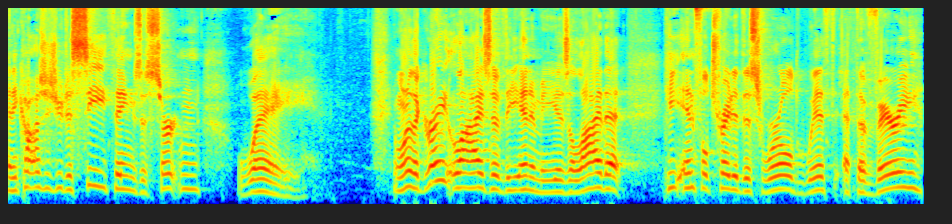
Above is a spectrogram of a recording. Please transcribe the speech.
and he causes you to see things a certain way. And one of the great lies of the enemy is a lie that he infiltrated this world with at the very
